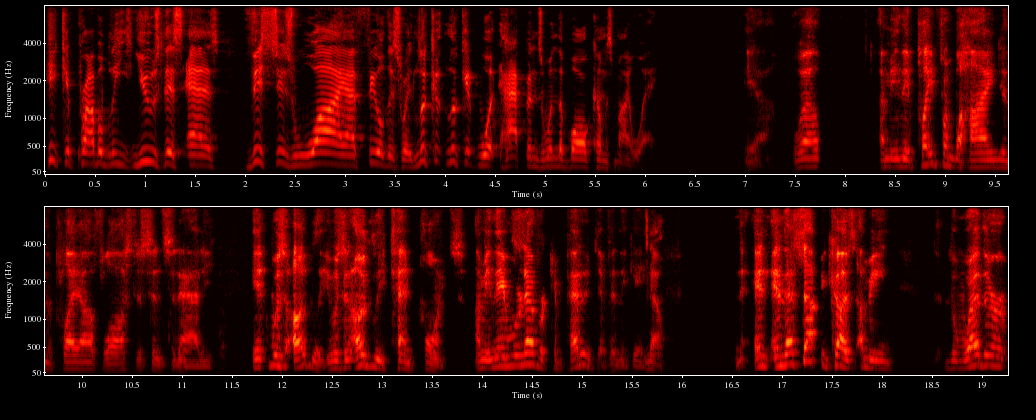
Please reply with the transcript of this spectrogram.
He could probably use this as this is why I feel this way. Look at look at what happens when the ball comes my way. Yeah. Well, I mean, they played from behind in the playoff, loss to Cincinnati. It was ugly. It was an ugly 10 points. I mean, they were never competitive in the game. No. And and that's not because I mean the weather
